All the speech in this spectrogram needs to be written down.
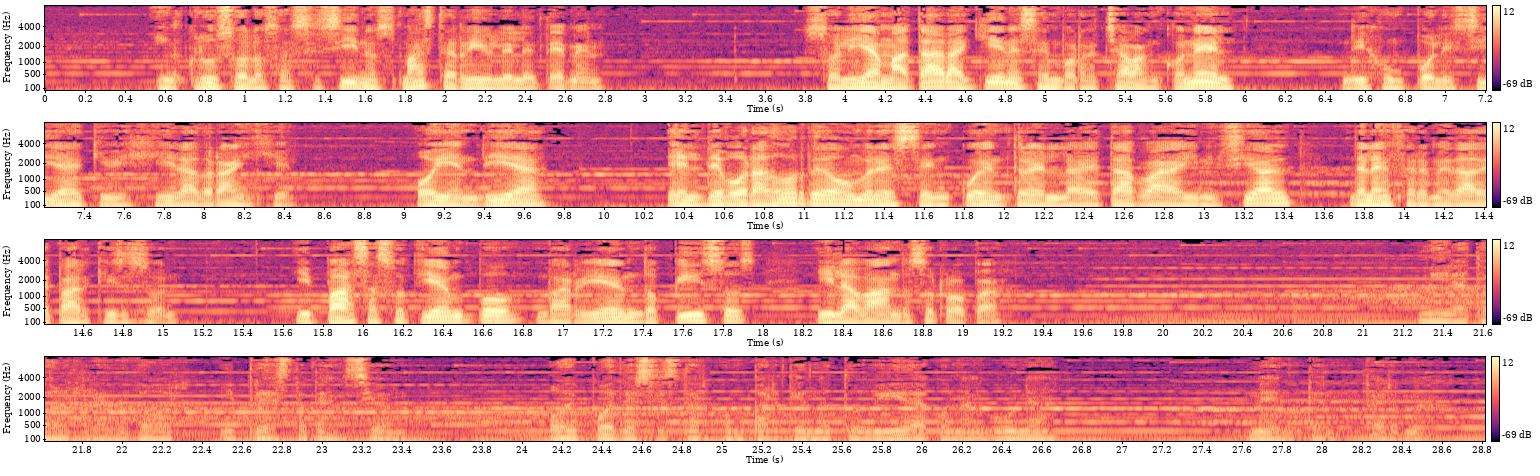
Incluso los asesinos más terribles le temen. Solía matar a quienes se emborrachaban con él, dijo un policía que vigila a Don Ángel. Hoy en día, el devorador de hombres se encuentra en la etapa inicial de la enfermedad de Parkinson y pasa su tiempo barriendo pisos y lavando su ropa. Mira a tu alrededor y presta atención. Hoy puedes estar compartiendo tu vida con alguna mente enferma.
